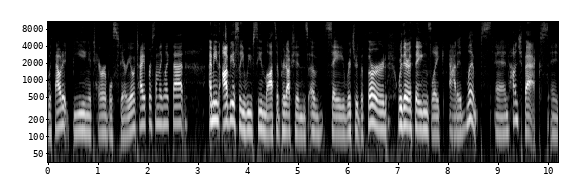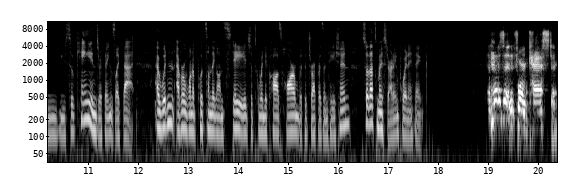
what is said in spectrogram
without it being a terrible stereotype or something like that. I mean, obviously, we've seen lots of productions of, say, Richard III, where there are things like added limps and hunchbacks and use of canes or things like that. I wouldn't ever want to put something on stage that's going to cause harm with its representation. So that's my starting point, I think. And how does that inform casting?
